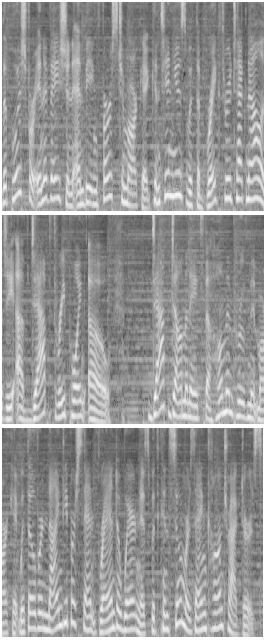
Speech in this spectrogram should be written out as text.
The push for innovation and being first to market continues with the breakthrough technology of DAP 3.0. DAP dominates the home improvement market with over 90% brand awareness with consumers and contractors.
